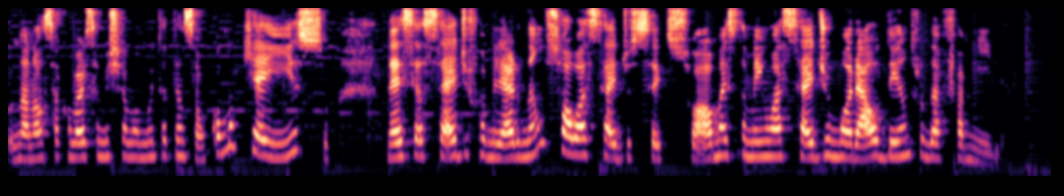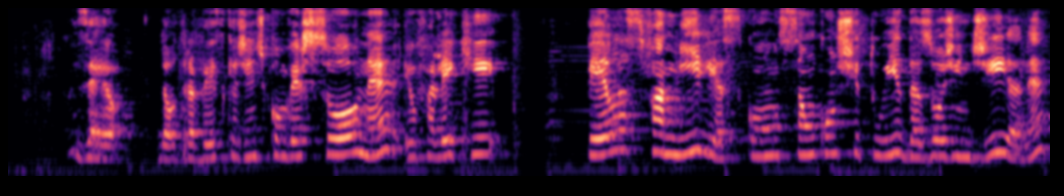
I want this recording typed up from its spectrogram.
na, nossa conversa me chamou muita atenção. Como que é isso né, esse assédio familiar não só o assédio sexual mas também o assédio moral dentro da família. Pois é da outra vez que a gente conversou né eu falei que pelas famílias como são constituídas hoje em dia né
